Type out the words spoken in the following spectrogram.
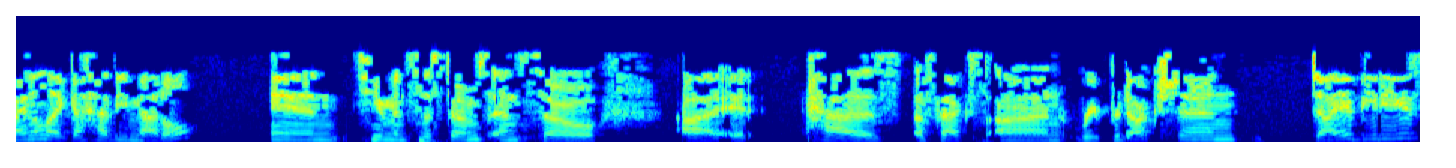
kind of like a heavy metal in human systems, and so uh, it has effects on reproduction, diabetes,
